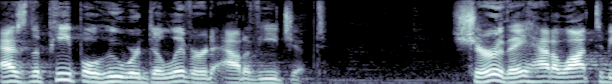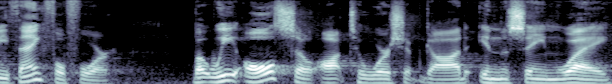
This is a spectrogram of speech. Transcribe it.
as the people who were delivered out of Egypt. Sure, they had a lot to be thankful for, but we also ought to worship God in the same way.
